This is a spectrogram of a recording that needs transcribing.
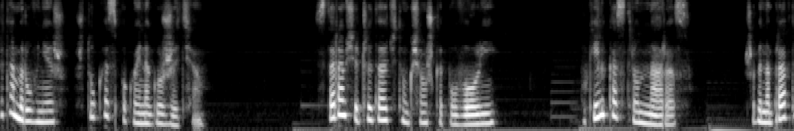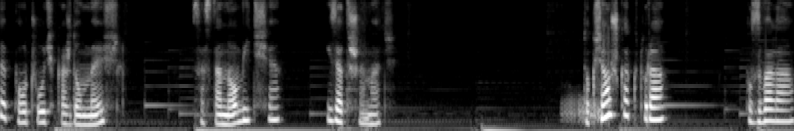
Czytam również Sztukę spokojnego życia. Staram się czytać tą książkę powoli, po kilka stron naraz, żeby naprawdę poczuć każdą myśl, zastanowić się i zatrzymać. To książka, która pozwala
